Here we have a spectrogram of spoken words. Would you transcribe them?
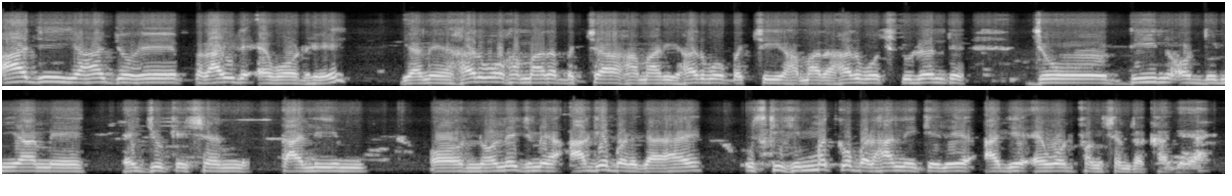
आज यहाँ जो है प्राइड अवार्ड है, यानी हर वो हमारा बच्चा, हमारी हर वो बच्ची, हमारा हर वो स्टूडेंट जो दीन और दुनिया में एजुकेशन तालीम और नॉलेज में आगे बढ़ गया है, उसकी हिम्मत को बढ़ाने के लिए आज ये अवार्ड फ़ंक्शन रखा गया है।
